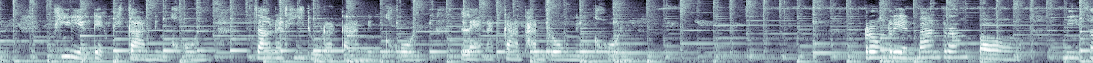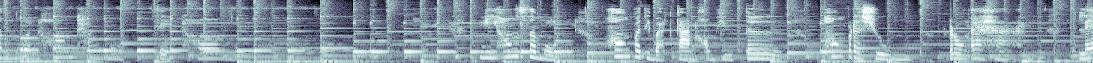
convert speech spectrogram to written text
น พี่เลี้ยงเด็กพิการ 1 คน เจ้าหน้าที่ธุรการ 1 คน และนักการพันโรง 1 คน โรงเรียนบ้านร่องปอ มีจำนวนห้องทั้งหมด 7 ห้อง มีห้องสมุด ห้องปฏิบัติการคอมพิวเตอร์ ประชุม โรงอาหาร และ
